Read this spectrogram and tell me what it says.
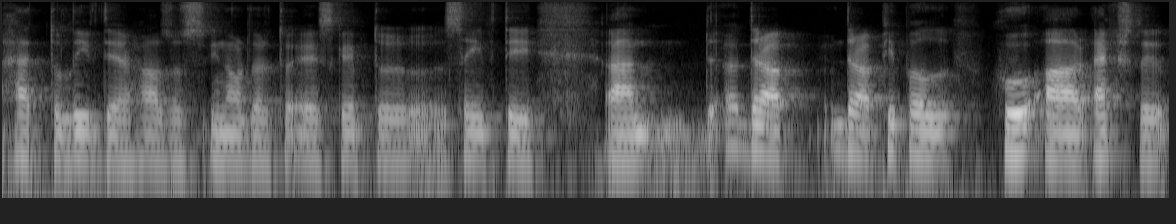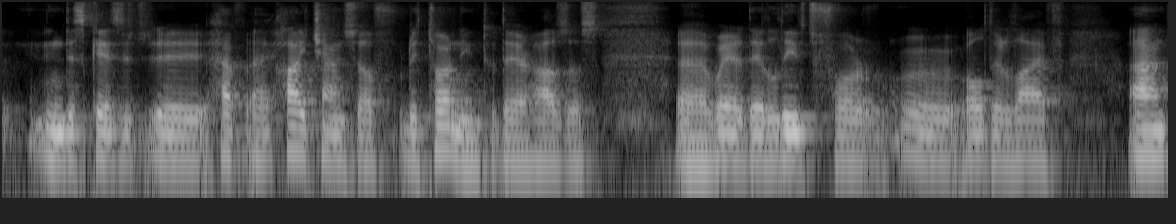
had to leave their houses in order to escape to safety. And there are there are people who are actually in this case uh, have a high chance of returning to their houses where they lived for uh, all their life. And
